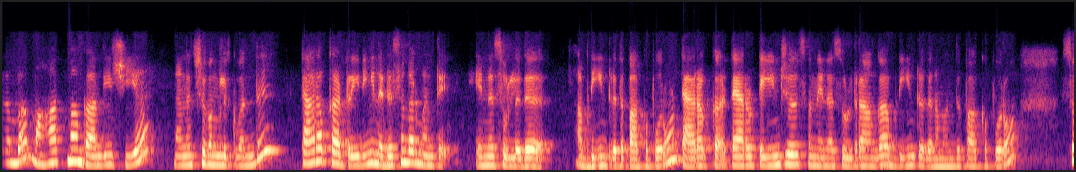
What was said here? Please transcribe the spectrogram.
நம்ம மகாத்மா காந்திஜியை நினச்சவங்களுக்கு வந்து டேரோ கார்ட் ரீடிங் இந்த டிசம்பர் மந்த் என்ன சொல்லுது அப்படின்றத பார்க்க போகிறோம் டேரோ டேரோட் ஏஞ்சல்ஸ் வந்து என்ன சொல்கிறாங்க அப்படின்றத நம்ம வந்து பார்க்க போகிறோம் ஸோ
